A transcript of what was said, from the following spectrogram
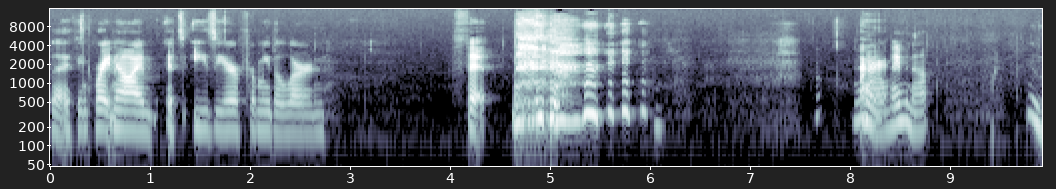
But I think right now I'm it's easier for me to learn fit. I don't know, maybe not. Hmm.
